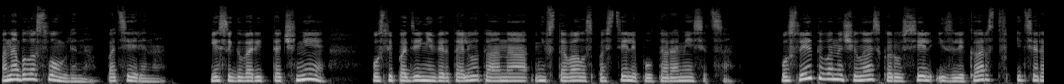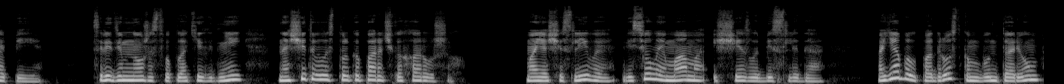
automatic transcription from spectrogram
Она была сломлена, потеряна. Если говорить точнее, после падения вертолета она не вставала с постели полтора месяца. После этого началась карусель из лекарств и терапии. Среди множества плохих дней насчитывалась только парочка хороших. Моя счастливая, веселая мама исчезла без следа, а я был подростком-бунтарем,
